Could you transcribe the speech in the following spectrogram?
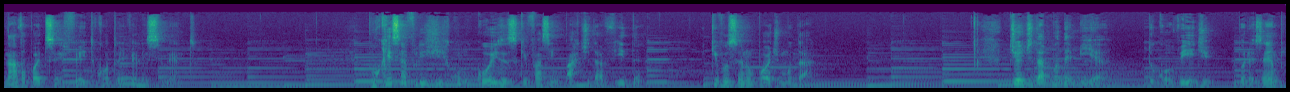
Nada pode ser feito contra o envelhecimento. Por que se afligir com coisas que fazem parte da vida e que você não pode mudar? Diante da pandemia do Covid, por exemplo,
